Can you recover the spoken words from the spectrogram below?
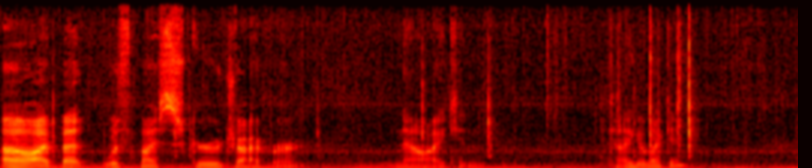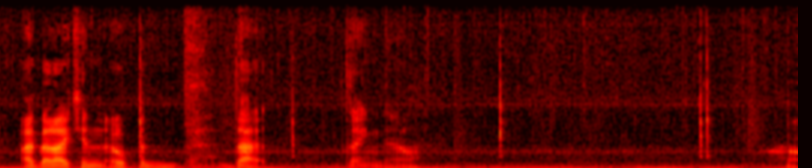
Oh, I bet with my screwdriver now I can. Can I go back in? I bet I can open that thing now. Huh.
